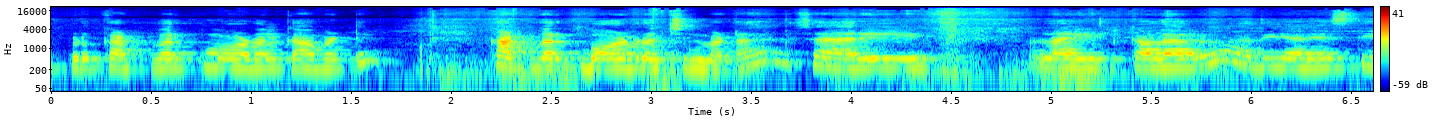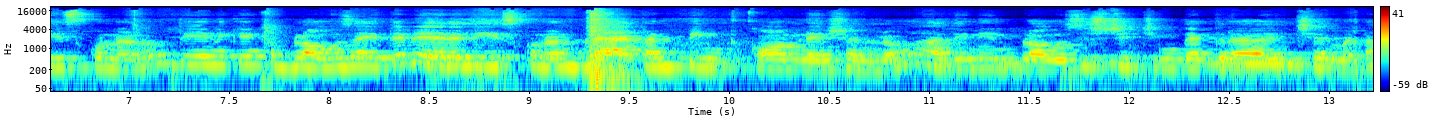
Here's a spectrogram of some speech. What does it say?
ఇప్పుడు కట్ వర్క్ మోడల్ కాబట్టి కట్ వర్క్ బార్డర్ వచ్చిందన్నమాట. శారీ లైట్ కలర్ అది అనేసి తీసుకున్నాను. దీనికి ఇంకా బ్లౌజ్ అయితే వేరే తీసుకున్నాను. బ్లాక్ అండ్ పింక్ కాంబినేషన్లో అది నేను బ్లౌజ్ స్టిచ్చింగ్ దగ్గర ఇచ్చానమాట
